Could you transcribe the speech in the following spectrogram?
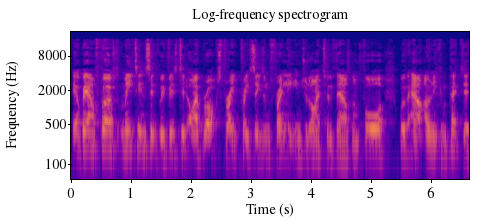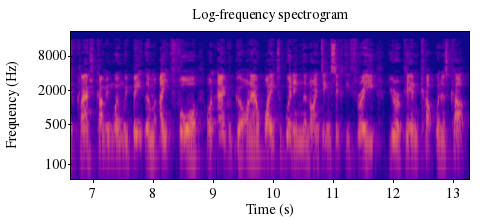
It'll be our first meeting since we visited Ibrox for a pre-season friendly in July 2004, with our only competitive clash coming when we beat them 8-4 on aggregate on our way to winning the 1963 European Cup Winners' Cup.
